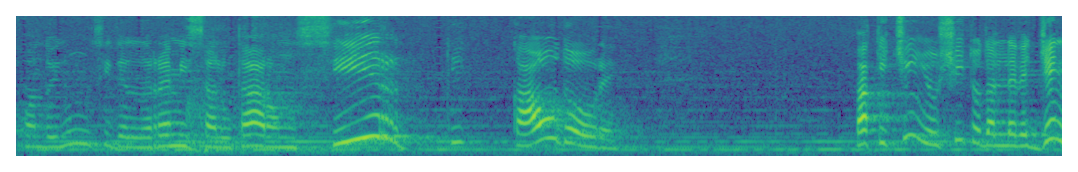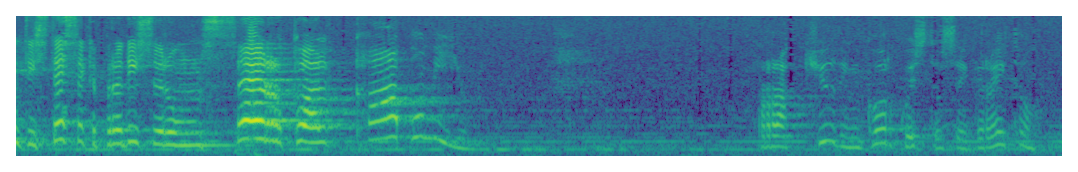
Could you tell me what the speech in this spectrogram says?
Quando i nunzi del re mi salutaron, sir di caudore. Vaticigno uscito dalle veggenti stesse che predissero un serto al capo mio. Racchiudi in cor questo segreto.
